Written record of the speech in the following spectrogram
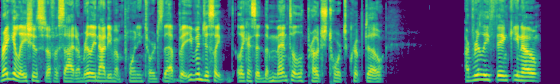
regulation stuff aside, I'm really not even pointing towards that, but even just like like I said, the mental approach towards crypto, I really think, you know,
